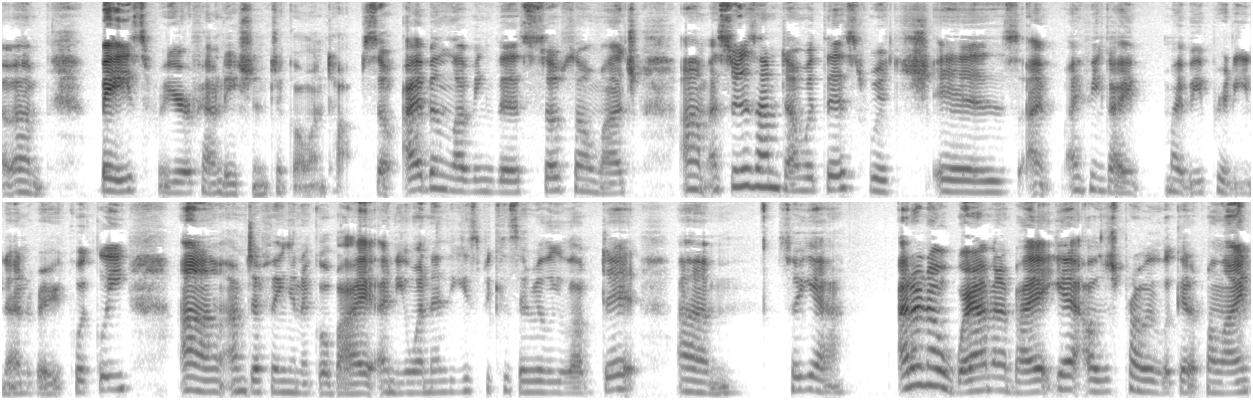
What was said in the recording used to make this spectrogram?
um, base for your foundation to go on top. So I've been loving this so, so much. Um, as soon as I'm done with this, which is, I, I think I might be pretty done very quickly, um, I'm definitely going to go buy a new one of these because I really loved it. Um, so yeah, I don't know where I'm to buy it yet. I'll just probably look it up online.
